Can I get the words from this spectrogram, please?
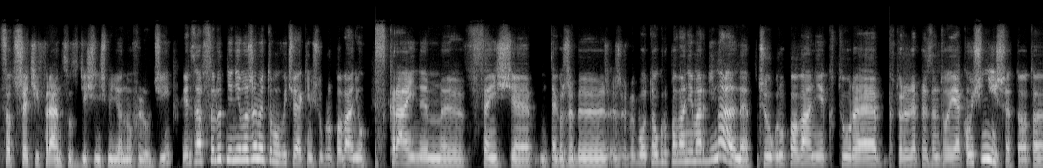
co trzeci Francuz, 10 milionów ludzi. Więc absolutnie nie możemy tu mówić o jakimś ugrupowaniu skrajnym e, w sensie tego, żeby, żeby było to ugrupowanie marginalne, czy ugrupowanie, które, które reprezentuje jakąś niszę. To, to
